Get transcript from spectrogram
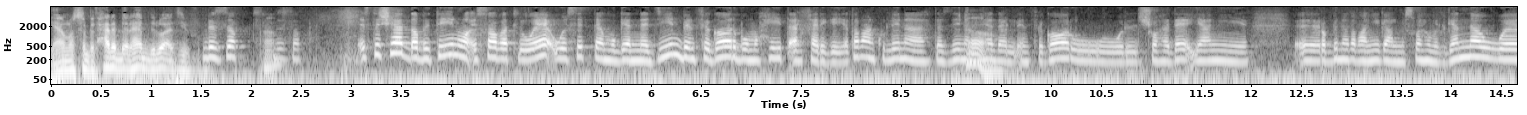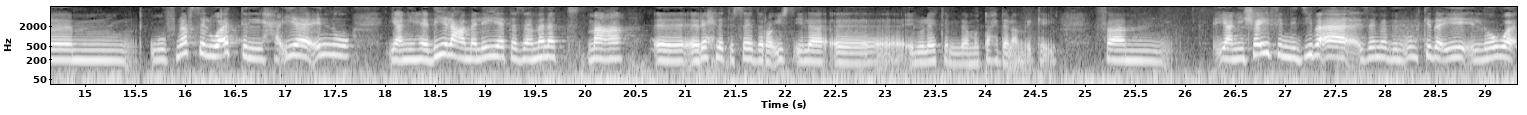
يعني مصر بتحارب إرهاب دلوقتي. بالظبط. بالظبط. استشهاد ضابطين وإصابة لواء وستة مجندين بانفجار بمحيط الخارجية. طبعا كلنا اهتزينا من آه. هذا الانفجار والشهداء يعني آه، ربنا طبعا يجعل مثواهم الجنة. و... وفي نفس الوقت الحقيقة إنه يعني هذه العملية تزامنت مع آه، رحلة السيد الرئيس إلى الولايات المتحدة الأمريكية. ف يعني شايف إن دي بقى زي ما بنقول كده إيه اللي هو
